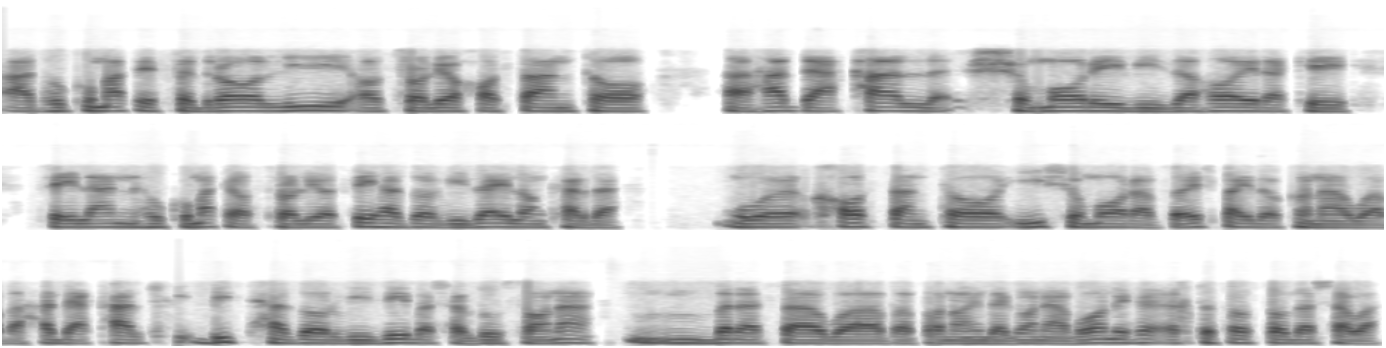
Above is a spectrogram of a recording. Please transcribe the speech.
از حکومت فدرالی استرالیا خواستند تا حداقل شمار ویزه های را که فعلا حکومت استرالیا سه هزار ویزه اعلان کرده و خواستند تا این شمار افزایش پیدا کنه و به حداقل 20 هزار ویزه بشردوستانه برسه و به پناهندگان افغان اختصاص داده شود.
